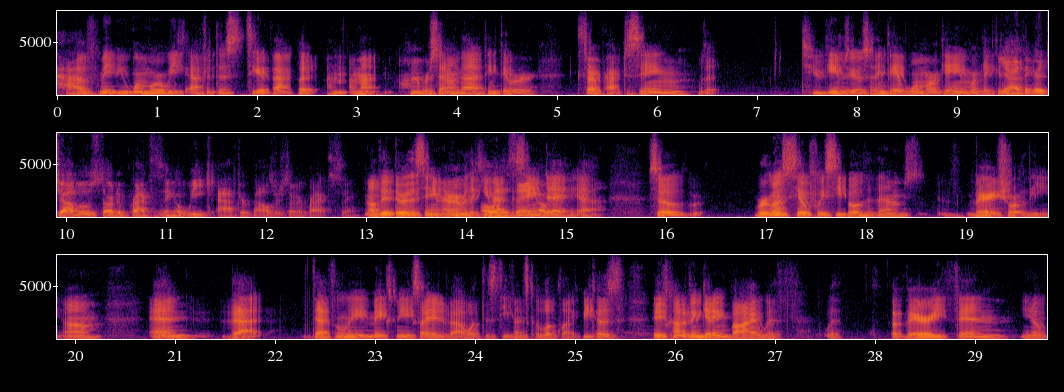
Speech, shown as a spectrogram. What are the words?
have maybe one more week after this to get back, but I'm, I'm not 100% on that. I think they were started practicing was it two games ago? So I think they have one more game where they can. Yeah, I think Ojabo started practicing a week after Bowser started practicing. No, they, they were the same. I remember they came oh, back the same, same day. Yeah, so we're going to see, hopefully see both of them very shortly, um, and that definitely makes me excited about what this defense could look like because they've kind of been getting by with with a very thin, you know,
